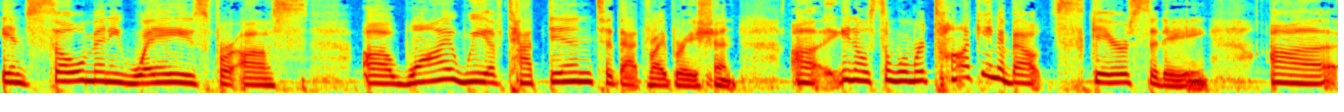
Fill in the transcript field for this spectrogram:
in so many ways for us uh, why we have tapped into that vibration. Uh, you know, so when we're talking about scarcity, uh,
